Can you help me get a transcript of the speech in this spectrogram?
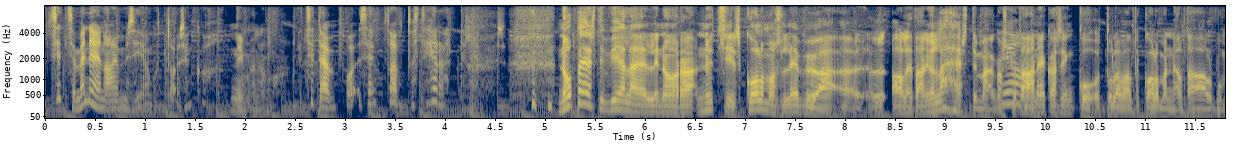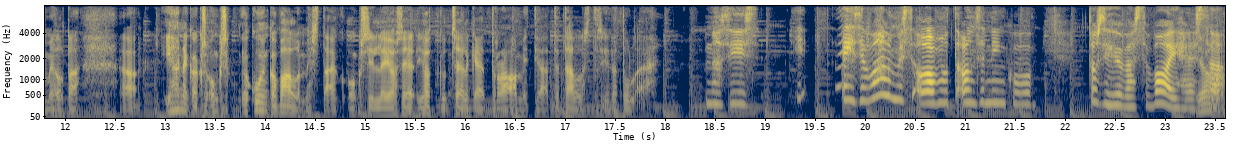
sit se menee naimisiin jonkun toisen kanssa. Nimenomaan. Et sitä voi, se toivottavasti herättelee myös. Nopeasti vielä Elinora, nyt siis kolmoslevyä äh, aletaan jo lähestymään, koska Joo. tämä on eka sinkku tulevalta kolmannelta albumilta. Äh, ihan ekaksi, onko jo kuinka valmista? Onko sille jo se, jotkut selkeät raamit ja että tällaista siitä tulee? No siis, ei- ei se valmis ole, mutta on se niinku tosi hyvässä vaiheessa. Joo.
